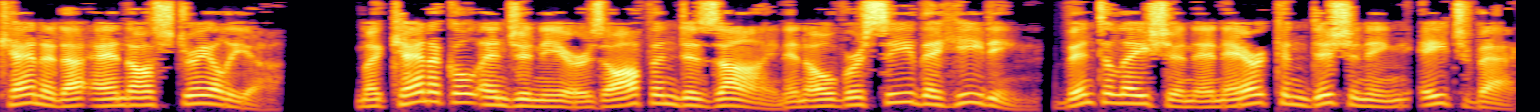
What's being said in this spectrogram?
Canada and Australia. Mechanical engineers often design and oversee the heating, ventilation and air conditioning HVAC,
